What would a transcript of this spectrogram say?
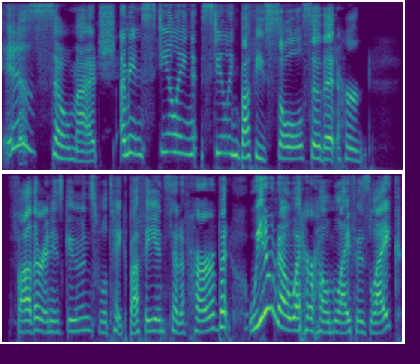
is so much. I mean, stealing stealing Buffy's soul so that her father and his goons will take Buffy instead of her, but we don't know what her home life is like.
